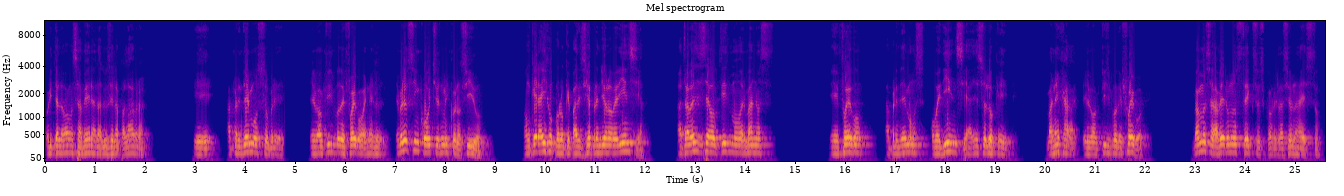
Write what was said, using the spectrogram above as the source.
ahorita lo vamos a ver a la luz de la palabra, aprendemos sobre el bautismo de fuego en el Hebreos 5.8 es muy conocido. Aunque era hijo, por lo que parecía, aprendió la obediencia. A través de ese bautismo, hermanos, eh, fuego, aprendemos obediencia. Eso es lo que maneja el bautismo de fuego. Vamos a ver unos textos con relación a esto.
